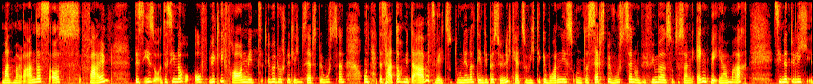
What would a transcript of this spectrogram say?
manchmal anders ausfallen das, ist, das sind auch oft wirklich Frauen mit überdurchschnittlichem Selbstbewusstsein. Und das hat auch mit der Arbeitswelt zu tun, ja, nachdem die Persönlichkeit so wichtig geworden ist und das Selbstbewusstsein und wie viel man sozusagen Eigen-PR macht, sind natürlich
